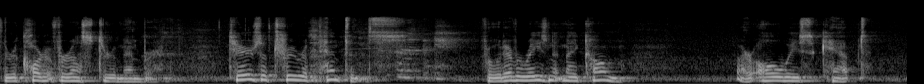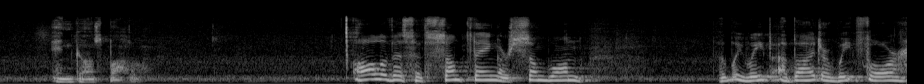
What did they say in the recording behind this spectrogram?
They record it for us to remember. Tears of true repentance, for whatever reason it may come, are always kept in God's bottle. All of us have something or someone that we weep about or weep for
